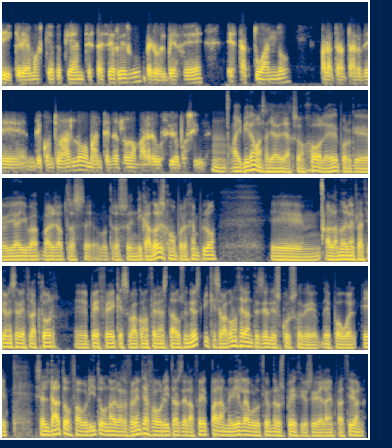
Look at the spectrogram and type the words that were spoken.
sí, creemos que efectivamente está ese riesgo, pero el BCE está actuando para tratar de, controlarlo o mantenerlo lo más reducido posible. Mm, hay vida más allá de Jackson Hole, ¿eh? porque hoy hay varios otros, eh, otros indicadores, como por ejemplo, eh, hablando de la inflación, ese deflactor eh, PCE que se va a conocer en Estados Unidos y que se va a conocer antes del discurso de, Powell. es el dato favorito, una de las referencias favoritas de la Fed para medir la evolución de los precios y de la inflación.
